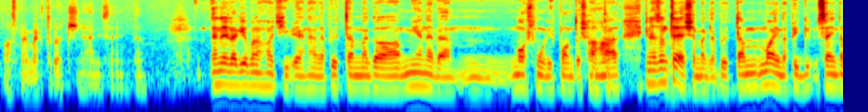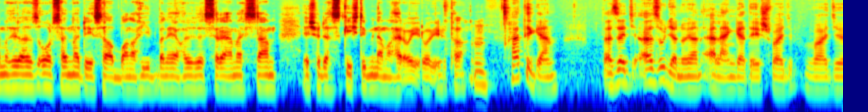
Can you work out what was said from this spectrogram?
azt meg meg tudod csinálni szerintem. Ennél legjobban, hogy hívják, lepődtem meg a, mi a neve, Mm, most múlik pontosan Aha. Én azon teljesen meglepődtem. Mai napig szerintem azért az ország nagy része abban a hitben él, hogy ez egy szerelmes szám, és hogy ez kis Tibi nem a heroiról írta. Mm, Hát igen. Ez, egy, ez ugyanolyan elengedés, vagy, vagy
